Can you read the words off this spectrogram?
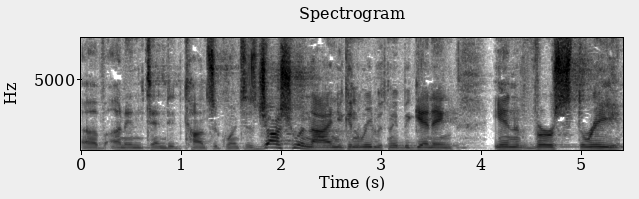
of unintended consequences. Joshua 9, you can read with me beginning in verse 3.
